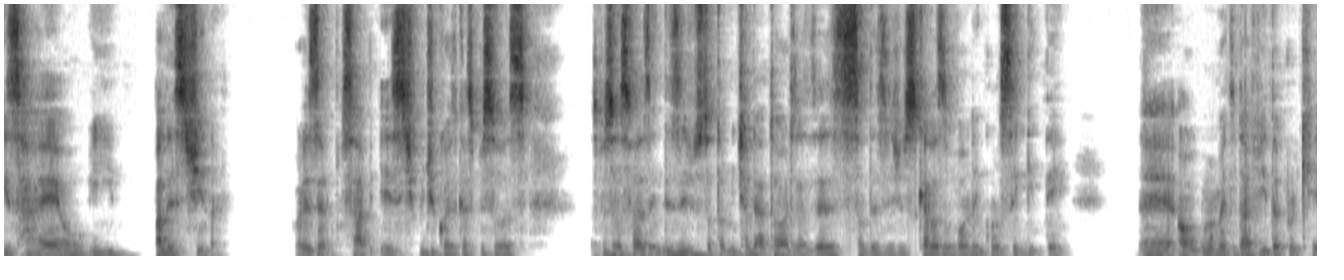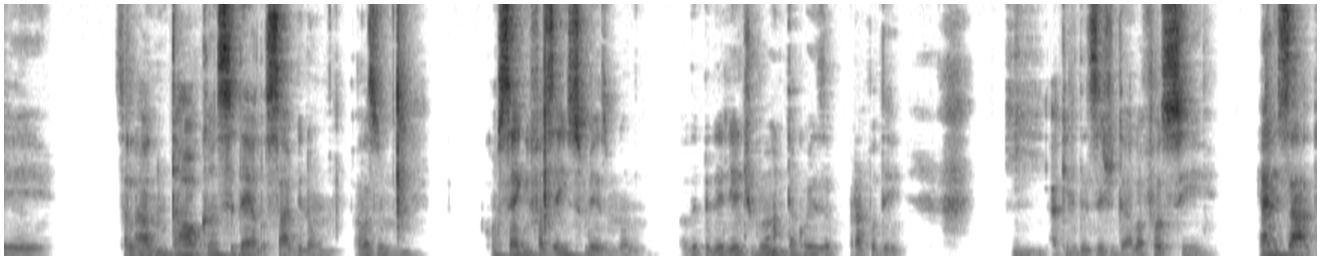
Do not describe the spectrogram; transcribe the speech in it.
Israel e Palestina, por exemplo, sabe? Esse tipo de coisa que as pessoas as pessoas fazem desejos totalmente aleatórios, às vezes são desejos que elas não vão nem conseguir ter, né, algum momento da vida porque sei lá, não tá ao alcance delas, sabe? Não, elas não conseguem fazer isso mesmo, não ela dependeria de muita coisa para poder que aquele desejo dela fosse realizado.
